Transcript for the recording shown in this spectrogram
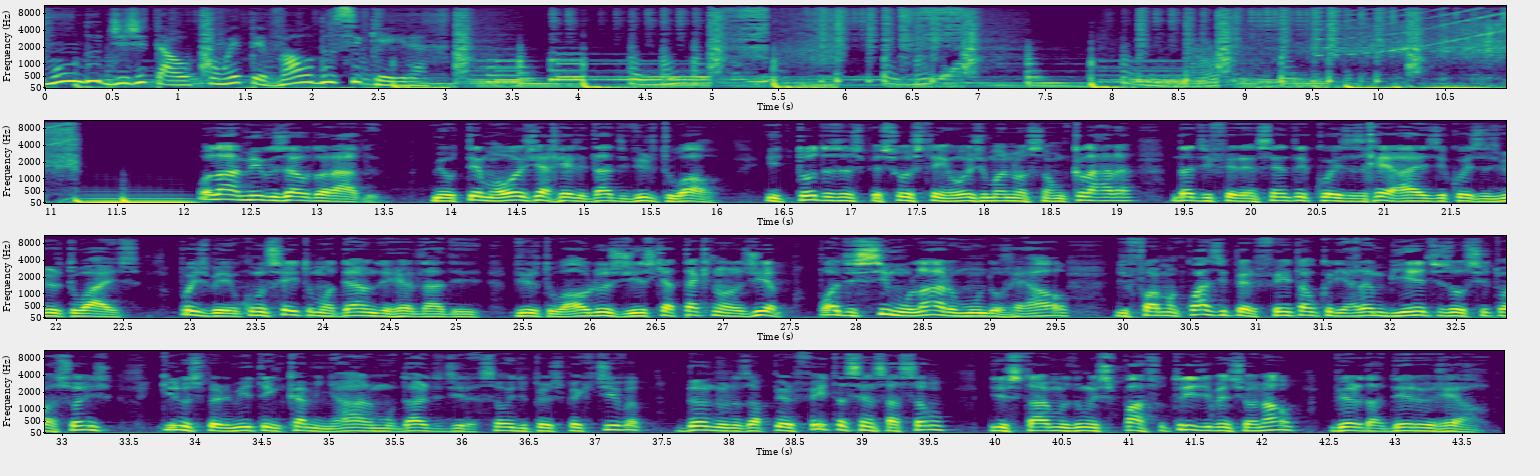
Mundo Digital com Etevaldo Siqueira. Olá, amigos Eldorado. Meu tema hoje é a realidade virtual e todas as pessoas têm hoje uma noção clara da diferença entre coisas reais e coisas virtuais. Pois bem, o conceito moderno de realidade virtual nos diz que a tecnologia pode simular o mundo real de forma quase perfeita ao criar ambientes ou situações que nos permitem caminhar, mudar de direção e de perspectiva, dando-nos a perfeita sensação de estarmos num espaço tridimensional verdadeiro e real.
